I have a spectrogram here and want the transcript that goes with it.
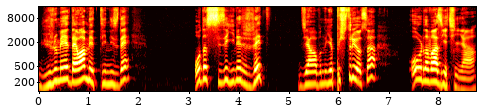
yürümeye devam ettiğinizde o da size yine red cevabını yapıştırıyorsa orada vazgeçin ya.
